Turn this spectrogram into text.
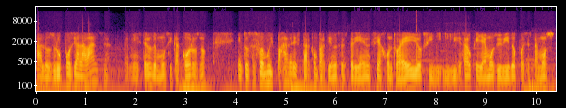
a los grupos de alabanza, ministerios de música, coros, ¿no? Entonces fue muy padre estar compartiendo esa experiencia junto a ellos y es algo que ya hemos vivido, pues estamos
